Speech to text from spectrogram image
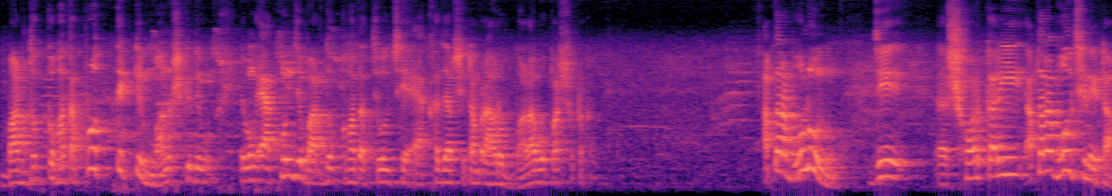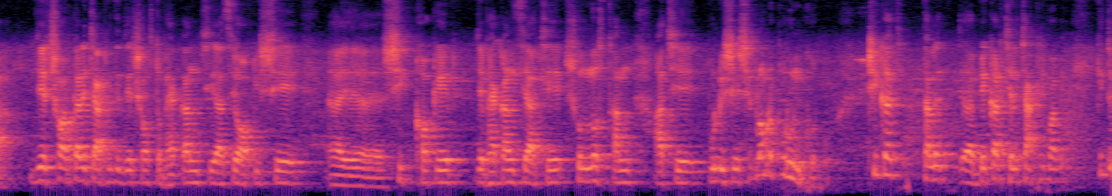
বার্ধক্য ভাতা প্রত্যেকটি মানুষকে দেব এবং এখন যে বার্ধক্য ভাতা চলছে এক হাজার, সেটা আমরা আরও বাড়াবো পাঁচশো টাকা? আপনারা বলুন যে সরকারি, আপনারা বলছেন এটা, যে সরকারি চাকরিতে যে সমস্ত ভ্যাকান্সি আছে অফিসে শিক্ষকের যে ভ্যাকান্সি আছে, শূন্যস্থান আছে, পুলিশে, সেগুলো আমরা পূরণ করব। ঠিক আছে, তাহলে বেকার ছেলে চাকরি পাবে। কিন্তু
